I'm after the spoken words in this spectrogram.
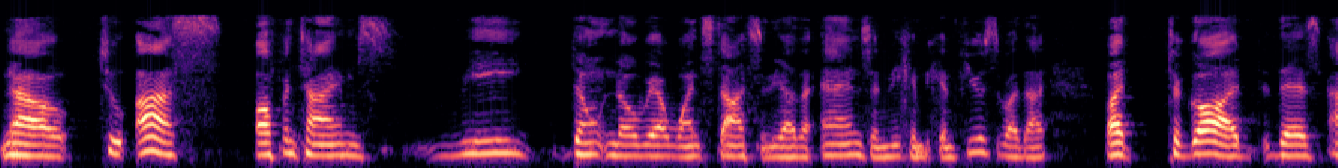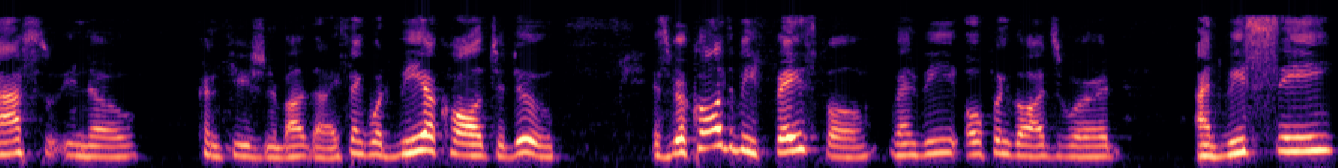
Now, to us, oftentimes, we don't know where one starts and the other ends, and we can be confused about that. But to God, there's absolutely no confusion about that. I think what we are called to do is we're called to be faithful when we open God's Word and we see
